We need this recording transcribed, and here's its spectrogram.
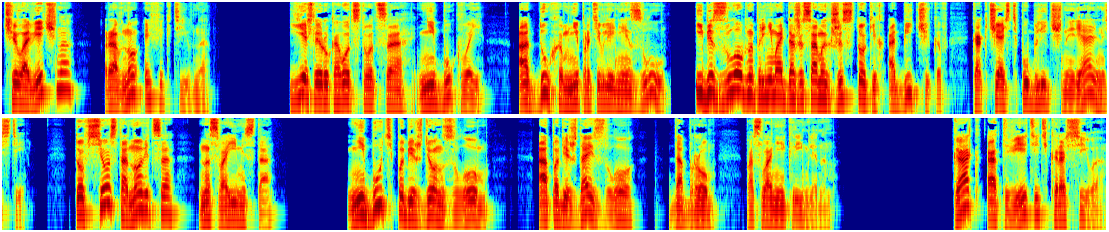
человечно равно эффективно. Если руководствоваться не буквой, а духом непротивления злу, и беззлобно принимать даже самых жестоких обидчиков как часть публичной реальности, то все становится на свои места. Не будь побежден злом, а побеждай зло добром. Послание к римлянам. Как ответить красиво?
